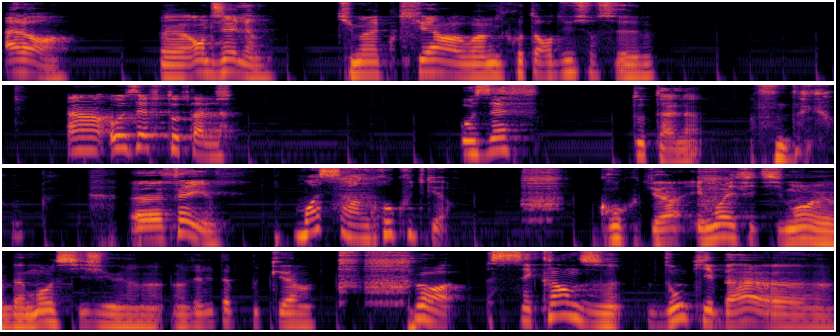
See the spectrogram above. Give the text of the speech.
Alors, euh, Angel, tu mets un coup de cœur ou un micro tordu sur ce Un Osef total. Osef total. D'accord. Euh, Faye, Moi, c'est un gros coup de cœur. gros coup de cœur. Et moi, effectivement, euh, bah, moi aussi, j'ai eu un, un véritable coup de cœur pour Seconds. Donc, et bah, euh, un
